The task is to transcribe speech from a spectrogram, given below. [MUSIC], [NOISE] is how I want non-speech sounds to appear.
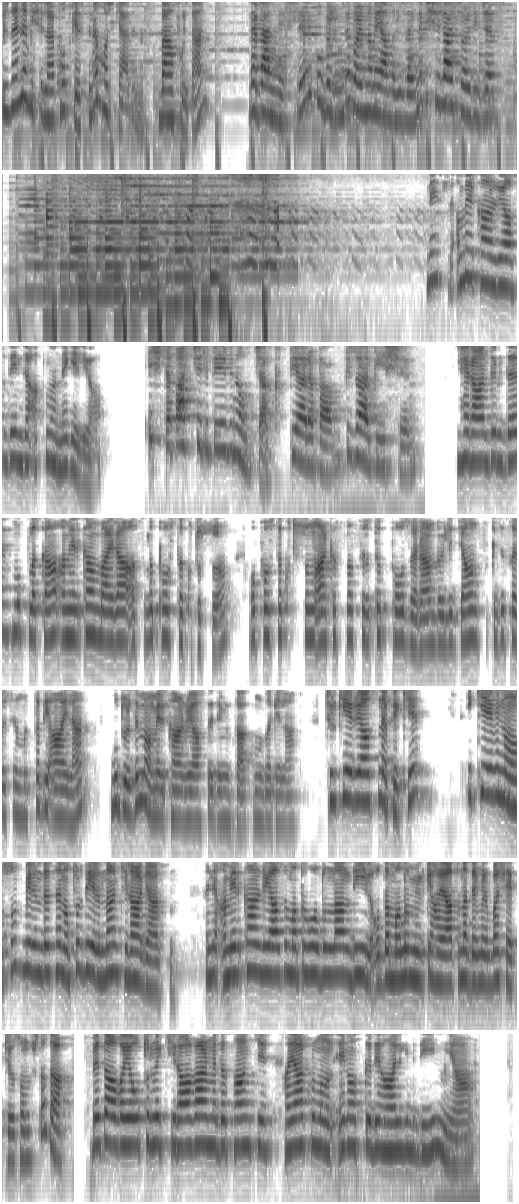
Üzerine Bir Şeyler podcastine hoş geldiniz. Ben Fulden. Ve ben Nesli. Bu bölümde barınamayanlar üzerine bir şeyler söyleyeceğiz. Nesli, Amerikan rüyası deyince aklına ne geliyor? İşte bahçeli bir evin olacak, bir araban, güzel bir işin. Herhalde bir de mutlaka Amerikan bayrağı asılı posta kutusu. O posta kutusunun arkasına sırıtıp poz veren böyle can sıkıcı sarışınlıkta bir ailen. Budur değil mi Amerikan rüyası dediğimizde aklımıza gelen? Türkiye rüyası ne peki? İşte iki evin olsun, birinde sen otur, diğerinden kira gelsin. Hani Amerikan rüyası matah olduğundan değil, o da malı mülkü hayatına demirbaş et diyor sonuçta da. Bedavaya otur ve kira verme de sanki hayal kurmanın en asgari hali gibi değil mi ya?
